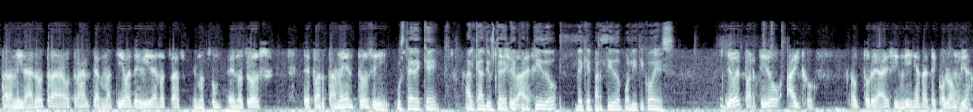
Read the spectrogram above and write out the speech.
para mirar otra, otras alternativas de vida en otras en, otro, en otros departamentos y ¿Usted de qué alcalde, usted de qué partido, de qué partido político es? Yo del partido AICO, Autoridades Indígenas de Colombia.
